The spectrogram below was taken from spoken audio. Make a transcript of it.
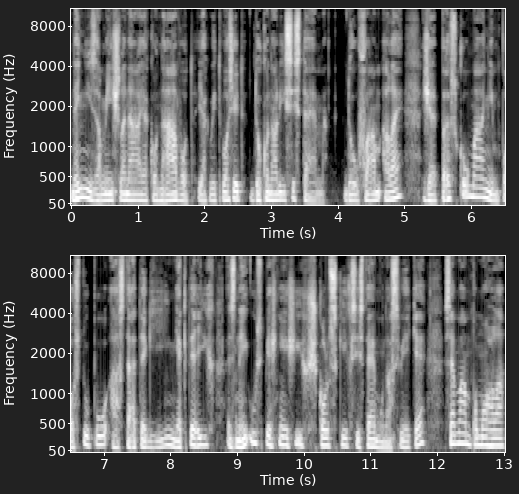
není zamýšlená jako návod, jak vytvořit dokonalý systém. Doufám ale, že proskoumáním postupů a strategií některých z nejúspěšnějších školských systémů na světě jsem vám pomohla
